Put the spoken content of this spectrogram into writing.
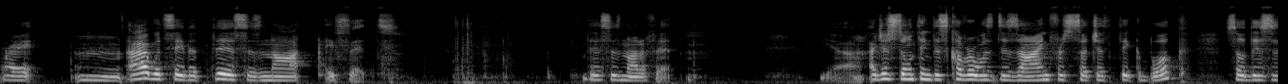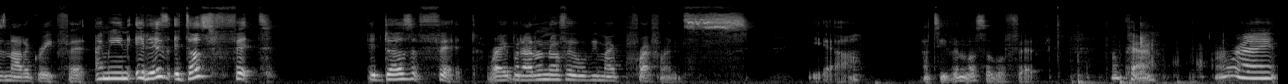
right? Mm, I would say that this is not a fit. This is not a fit. Yeah, I just don't think this cover was designed for such a thick book. So this is not a great fit. I mean, it is, it does fit. It does fit, right? But I don't know if it would be my preference. Yeah, that's even less of a fit. Okay, all right.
